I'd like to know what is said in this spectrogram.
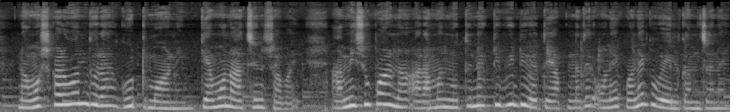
নমস্কার বন্ধুরা, গুড মর্নিং। কেমন আছেন সবাই? আমি সুপর্ণা আর আমার নতুন একটি ভিডিওতে আপনাদের অনেক অনেক ওয়েলকাম জানাই।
